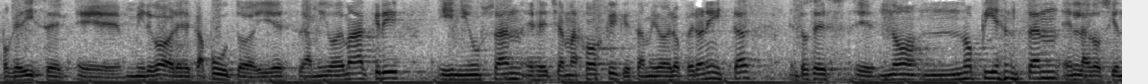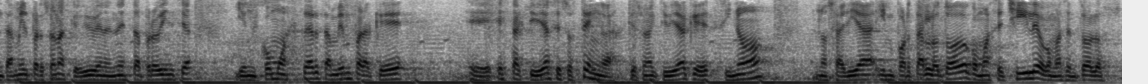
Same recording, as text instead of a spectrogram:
porque dice Mirgor es de Caputo y es amigo de Macri, y Newsan es de Chernajowski, que es amigo de los peronistas. Entonces no, no piensan en las 200.000 personas que viven en esta provincia y en cómo hacer también para que eh, esta actividad se sostenga, que es una actividad que si no nos haría importarlo todo como hace Chile o como hacen todos los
